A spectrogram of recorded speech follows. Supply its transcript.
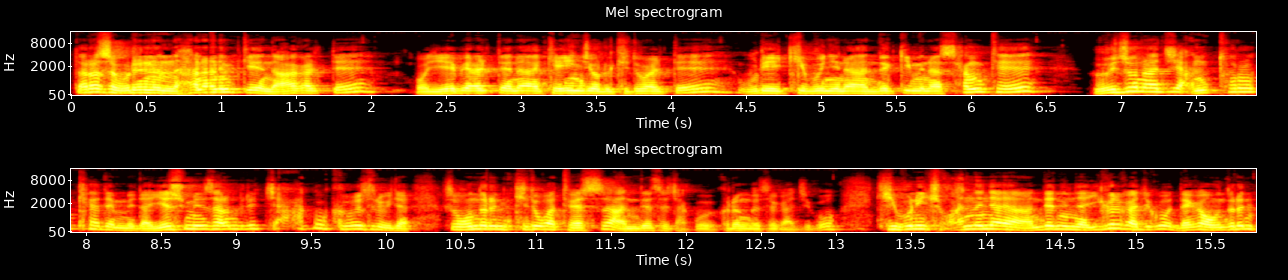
따라서 우리는 하나님께 나아갈 때, 뭐 예배할 때나 개인적으로 기도할 때, 우리의 기분이나 느낌이나 상태에 의존하지 않도록 해야 됩니다. 예수 믿는 사람들이 자꾸 그것을 의존. 그래서 오늘은 기도가 됐어 안 돼서 자꾸 그런 것을 가지고 기분이 좋았느냐 안 됐느냐 이걸 가지고 내가 오늘은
